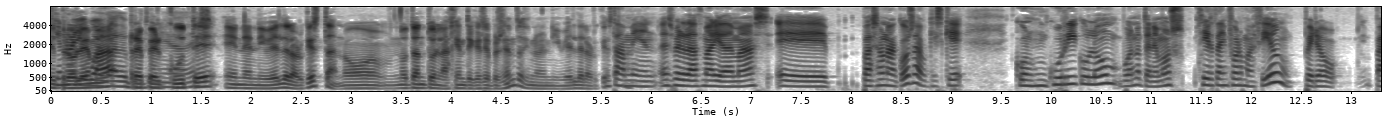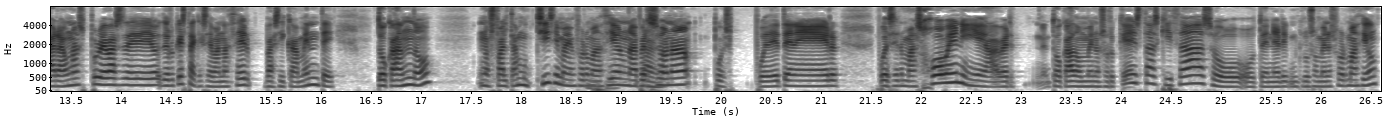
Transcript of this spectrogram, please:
el Que problema repercute en el nivel de la orquesta, no, no tanto en la gente que se presenta, sino en el nivel de la orquesta. También, es verdad, Mario. Además, eh, pasa una cosa, que es que con un currículum, bueno, tenemos cierta información, pero para unas pruebas de, de orquesta que se van a hacer básicamente tocando, nos falta muchísima información. Una Claro. persona, pues puede tener, puede ser más joven y haber tocado menos orquestas, quizás, o, o tener incluso menos formación,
